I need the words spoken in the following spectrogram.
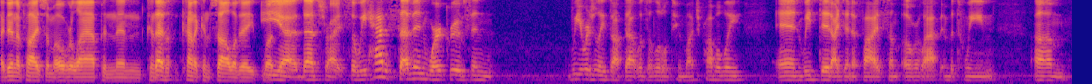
identify some overlap and then cons- kind of consolidate. yeah, that's right. So we had seven work groups, and we originally thought that was a little too much, probably, and we did identify some overlap in between. Um,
